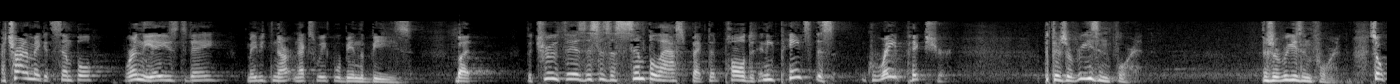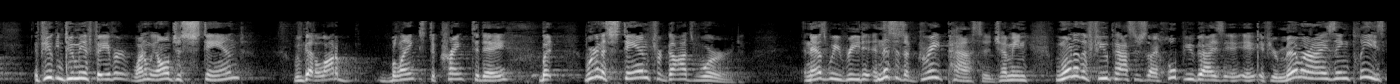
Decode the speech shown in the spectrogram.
I try to make it simple. We're in the A's today. Maybe next week we'll be in the B's. But the truth is, this is a simple aspect that Paul did. And he paints this great picture. But there's a reason for it. There's a reason for it. So, if you can do me a favor, why don't we all just stand? We've got a lot of blanks to crank today, but we're going to stand for God's Word. And as we read it, and this is a great passage. I mean, one of the few passages I hope you guys, if you're memorizing, please,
